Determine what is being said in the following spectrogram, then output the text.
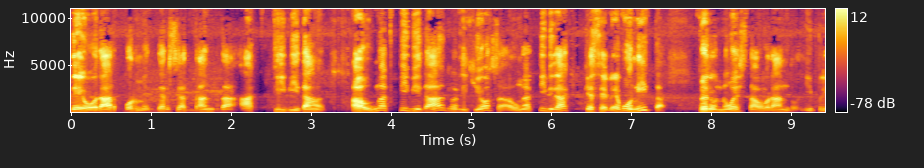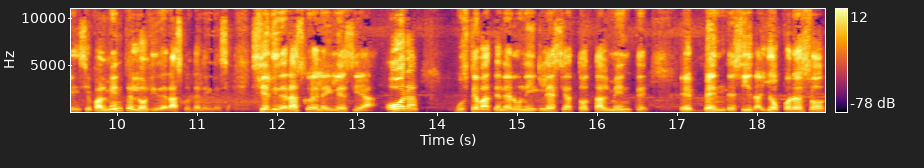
de orar por meterse a tanta actividad, a una actividad religiosa, a una actividad que se ve bonita, pero no está orando y principalmente los liderazgos de la iglesia. Si el liderazgo de la iglesia ora, usted va a tener una iglesia totalmente eh, bendecida. Yo por eso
